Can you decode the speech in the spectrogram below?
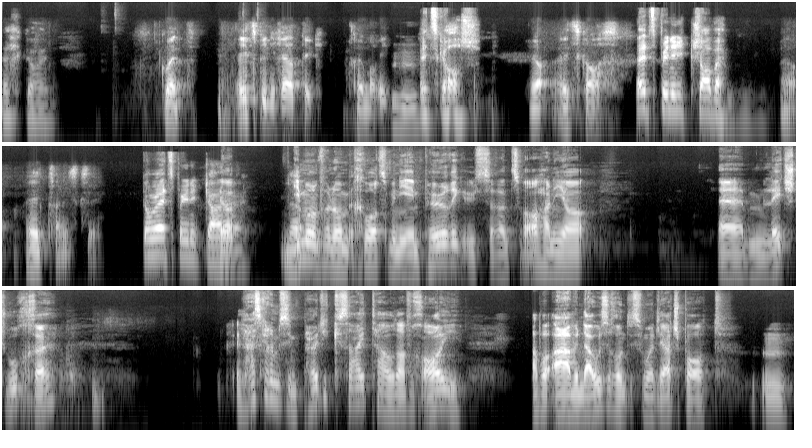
Echt geil. Gut, jetzt bin ich fertig. Jetzt können wir weiter. Mhm. Jetzt gehst Ja, jetzt geht's. Jetzt bin ich geschoben. Ja, jetzt habe ich es gesehen. Du, jetzt bin ich gegangen. Ja. Ich muss einfach noch kurz meine Empörung äußern. Und zwar habe ich ja ähm, letzte Woche, ich weiß gar nicht, ob ich es im Pödi gesagt habe oder einfach euch. Aber ah, wenn der rauskommt, ist es vermutlich auch Sport. Hm.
